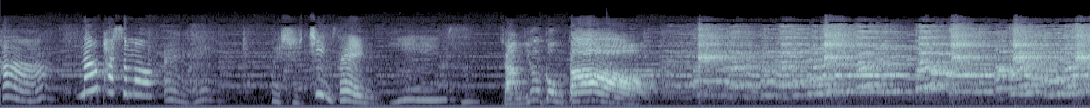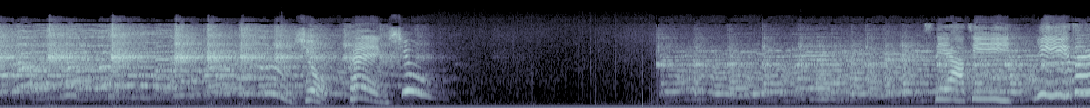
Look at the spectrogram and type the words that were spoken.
哈，那怕什么？哎，还是谨慎行事。上有公道。师兄，陈小姐你在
